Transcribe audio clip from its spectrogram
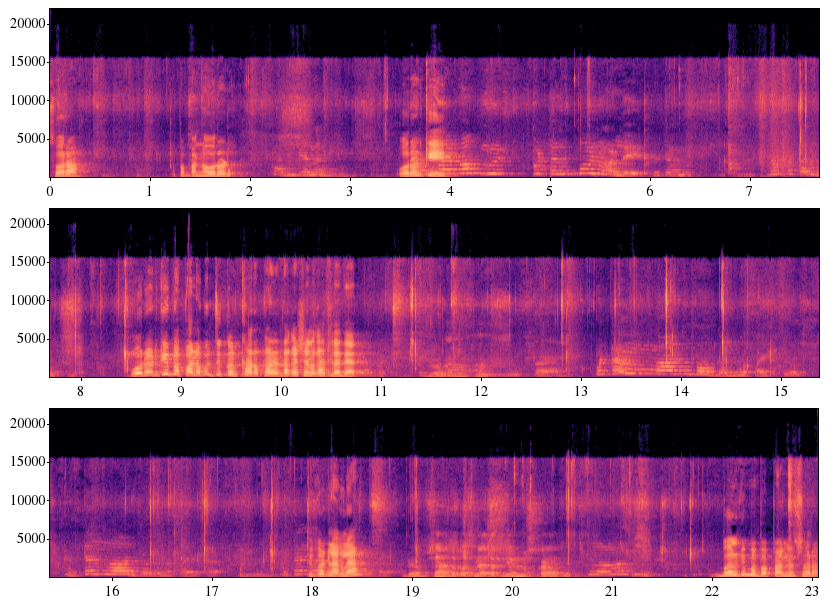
स्वरा पप्पांना ओरड. ओरड की? ओरड की पप्पाला पण तिकट खर खरडा कशाला घातला त्यात? तिकट लागला? गप शांत बस नाही तर जेम मुस्कडा तो बोल की मग पप्पांना स्वरा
